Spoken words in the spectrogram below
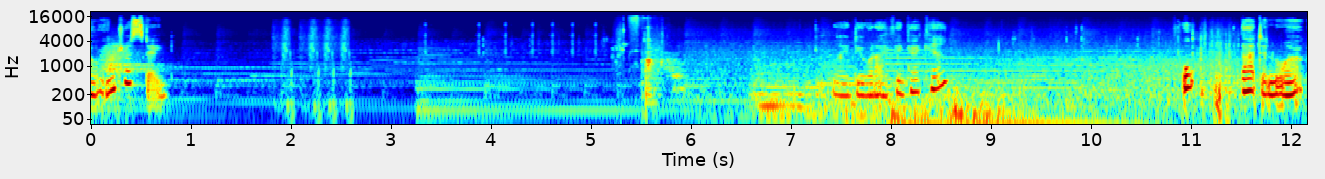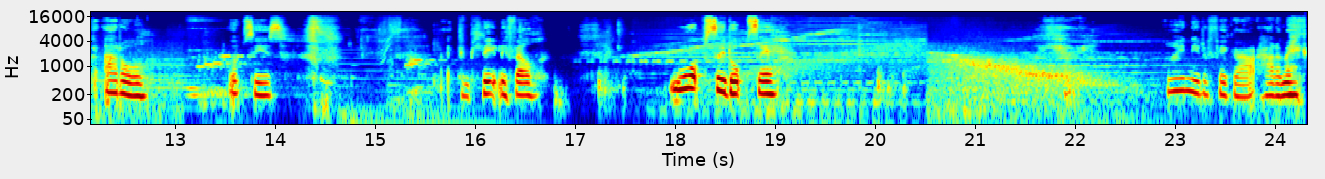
Oh, interesting. Think I can? Oh, that didn't work at all. Whoopsies. I completely fell. Whoopsie doopsie. Okay. I need to figure out how to make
